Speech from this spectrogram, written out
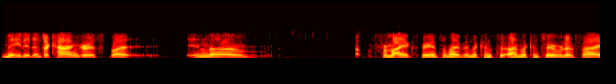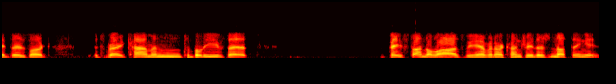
made it into Congress, but in the, from my experience, and I've been the on the conservative side, there's like it's very common to believe that based on the laws we have in our country, there's nothing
